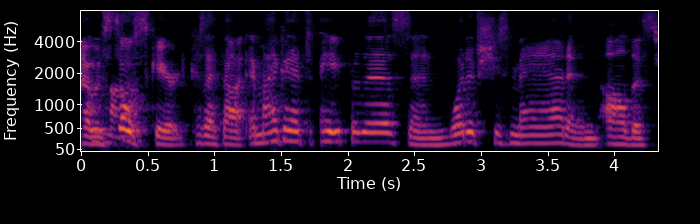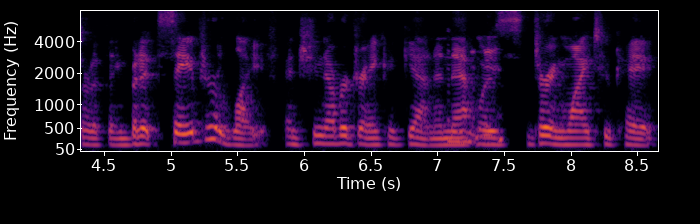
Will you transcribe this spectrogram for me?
i was so Uh-huh. scared because i thought am i going to have to pay for this? And what if she's mad? and all this sort of thing. But it saved her life and she never drank again. And that Mhm. was during y2k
